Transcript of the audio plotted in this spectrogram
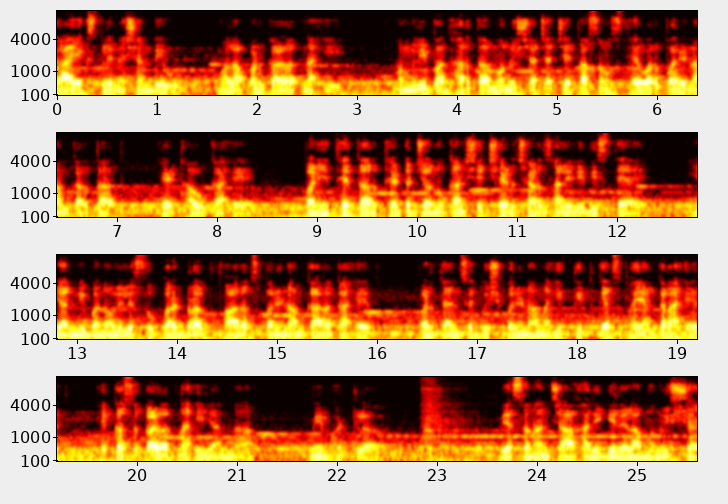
काय एक्सप्लेनेशन देऊ? मला पण कळत नाही. अंमली पदार्थ मनुष्याच्या चेतासंस्थेवर परिणाम करतात. हे ठाऊक आहे. पण इथे तर थेट जनुकांशी छेडछाड झालेली दिसते आहे. यांनी बनवलेले सुपर ड्रग फारच परिणामकारक आहेत. पण त्यांचे दुष्परिणामही तितकेच भयंकर आहेत हे कसं कळत नाही यांना? मी म्हटलं. व्यसनांच्या आहारी गेलेला मनुष्य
